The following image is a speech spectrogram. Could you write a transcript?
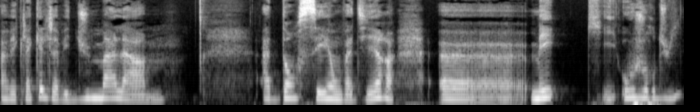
avec laquelle j'avais du mal à, à danser, on va dire, euh, mais qui aujourd'hui,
